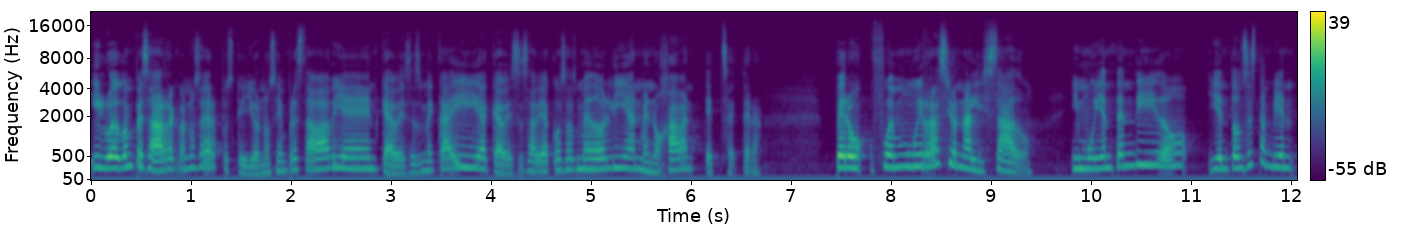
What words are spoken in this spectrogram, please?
Y luego empezaba a reconocer, pues, que yo no siempre estaba bien, que a veces me caía, que a veces había cosas me dolían, me enojaban, etc. Pero fue muy racionalizado y muy entendido. Y entonces también,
